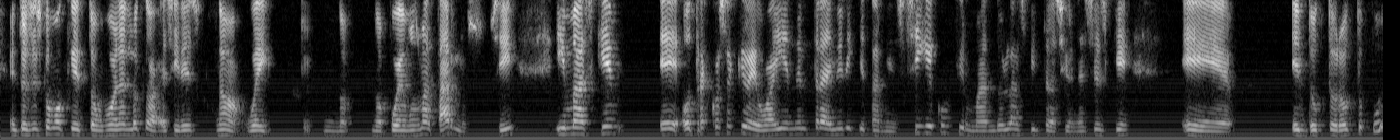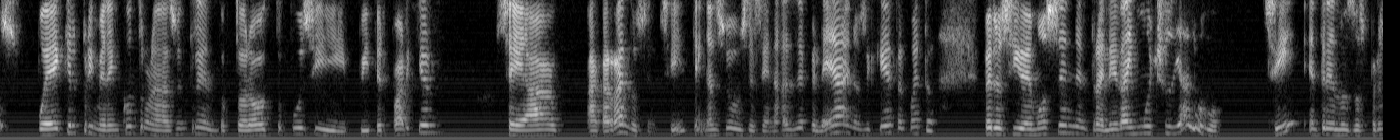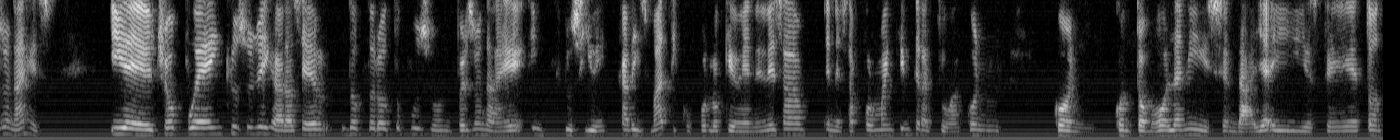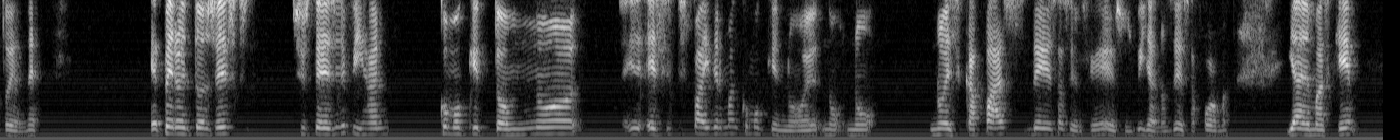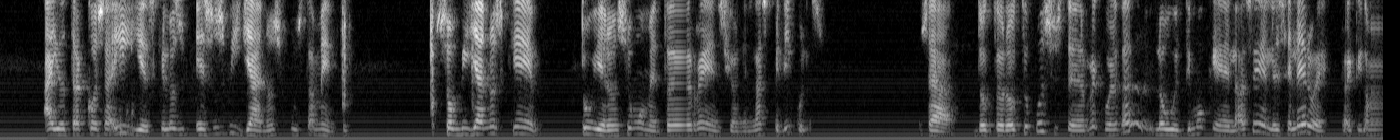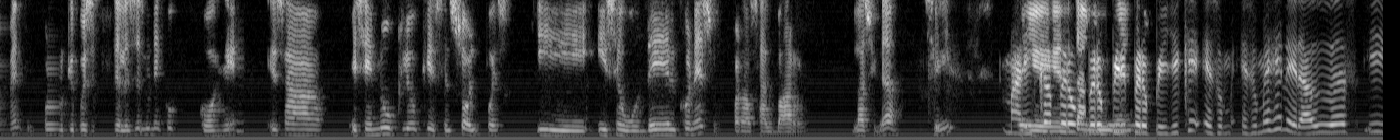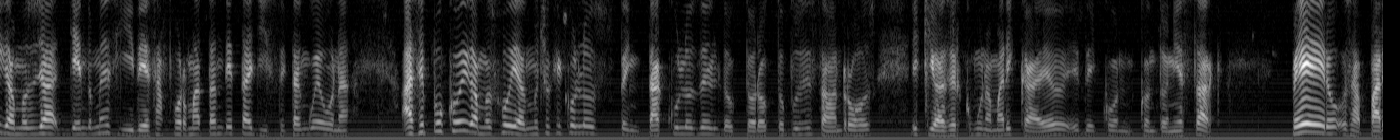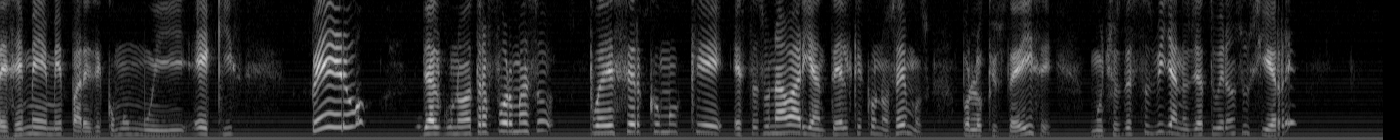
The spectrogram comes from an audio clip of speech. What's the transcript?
Entonces como que Tom Holland lo que va a decir es, no, güey, no, no podemos matarlos, ¿sí? Y más que eh, otra cosa que veo ahí en el tráiler y que también sigue confirmando las filtraciones es que eh, el Doctor Octopus, puede que el primer encontronazo entre el Doctor Octopus y Peter Parker sea agarrándose, ¿sí? Tengan sus escenas de pelea y no sé qué, te cuento, pero si vemos en el tráiler hay mucho diálogo, ¿sí? Entre los dos personajes. Y de hecho puede incluso llegar a ser Doctor Octopus un personaje inclusive carismático, por lo que ven en esa, en esa forma en que interactúan con, con, con Tom Holland y Zendaya y este tonto del net. Eh, pero entonces, si ustedes se fijan, como que Tom no, e, ese Spider-Man como que no, no, no, no es capaz de deshacerse de esos villanos de esa forma. Y además que hay otra cosa ahí y es que esos villanos justamente son villanos que tuvieron su momento de redención en las películas. O sea, Doctor Octopus, si ustedes recuerdan, lo último que él hace, él es el héroe prácticamente, porque pues él es el único que coge esa, ese núcleo que es el sol, pues, y, y se hunde él con eso para salvar la ciudad, ¿sí? Marica, eh, pero, pero, pero, pille que eso, eso me genera dudas y digamos ya yéndome así de esa forma tan detallista y tan huevona. Hace poco, digamos, jodían mucho que con los tentáculos del Doctor Octopus estaban rojos y que iba a ser como una marica de, con, con Tony Stark. Pero, o sea, parece meme, parece como muy X, pero de alguna u otra forma eso puede ser como que esta es una variante del que conocemos, por lo que usted dice muchos de estos villanos ya tuvieron su cierre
